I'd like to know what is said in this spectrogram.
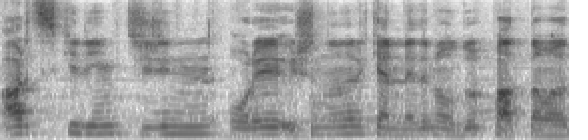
Art Skilling Jiri'nin oraya ışınlanırken neden olduğu patlama,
